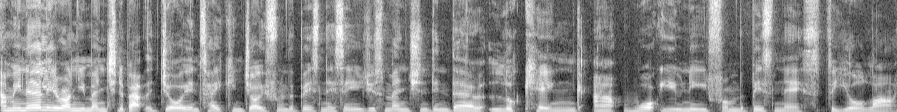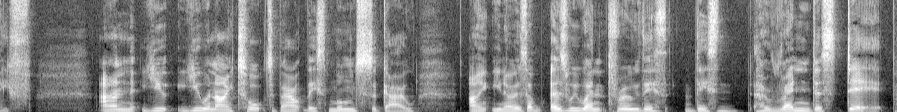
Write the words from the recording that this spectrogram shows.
I mean, earlier on you mentioned about the joy and taking joy from the business, and you just mentioned in there looking at what you need from the business for your life. And you, you and I talked about this months ago. I, you know, as I, as we went through this this horrendous dip,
